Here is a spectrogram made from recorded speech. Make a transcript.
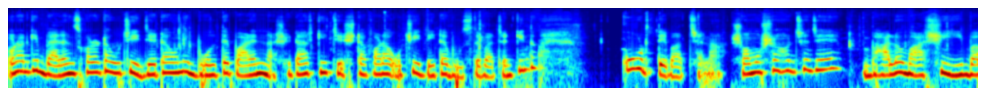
ওনার কি ব্যালেন্স করাটা উচিত? যেটা উনি বলতে পারেন না, সেটা আর কি চেষ্টা করা উচিত? এটা বুঝতে পারছেন। কিন্তু করতে পারছে না। সমস্যা হচ্ছে যে ভালোবাসি বা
